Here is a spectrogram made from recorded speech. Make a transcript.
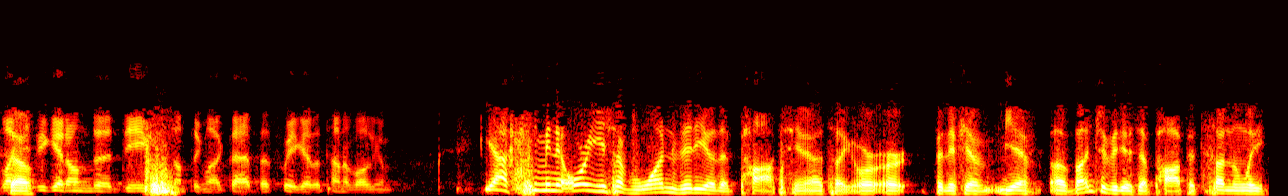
like so, if you get on the Digg or something like that, that's where you get a ton of volume. Yeah, I mean, or you just have one video that pops, you know, it's like, or, or, but if you have, you have a bunch of videos that pop, it's suddenly,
